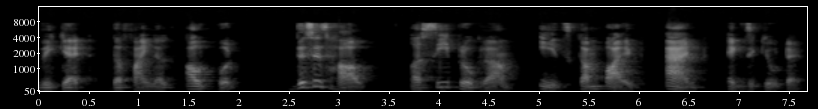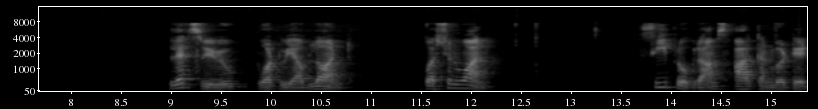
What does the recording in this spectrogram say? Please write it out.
we get the final output. This is how a C program is compiled and executed. Let's review what we have learned. Question 1. C programs are converted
